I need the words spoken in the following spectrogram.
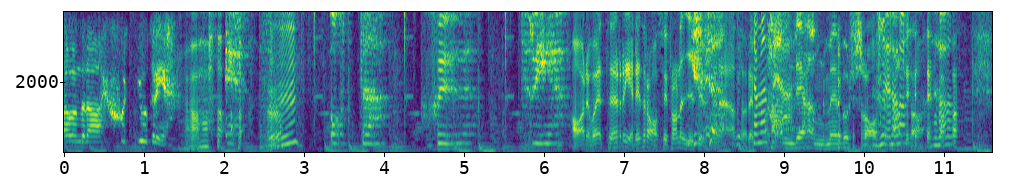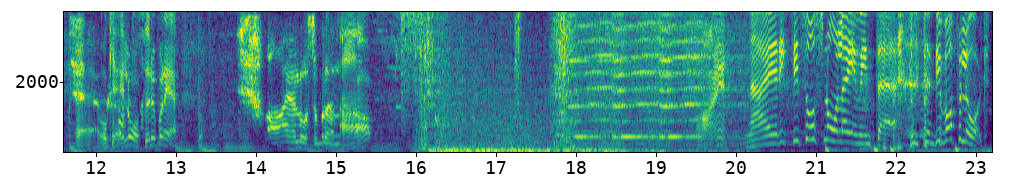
1873. Ja. Ett, åtta, sju, tre. ja, det var ett redigt ras ifrån 9000 här alltså. Det- Kan man säga. Hand i hand med börsraset alltså. Eh, Okej, låser du på det? Ja, jag låser på den. Ja. Nej. Nej, riktigt så snåla är vi inte. Det var för lågt.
